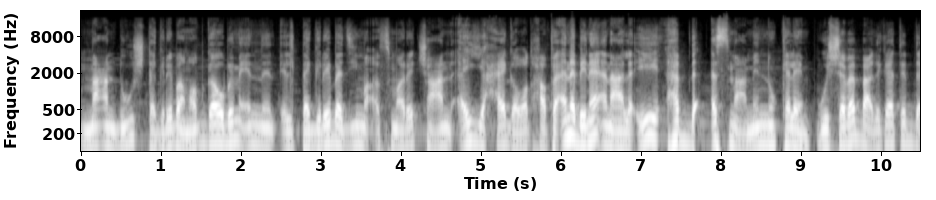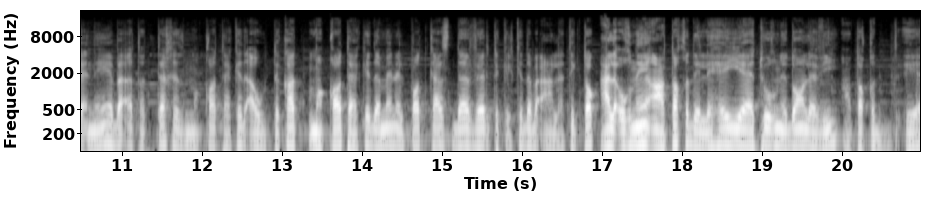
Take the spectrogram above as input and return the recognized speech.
ما عندوش تجربة ناضجة وبما إن التجربة دي ما أثمرتش عن أي حاجة واضحة فأنا بناء على إيه هبدأ أسمع منه كلام. والشباب بعد كده تبدأ إن هي بقى تتخذ مقاطع كده أو تكات مقاطع كده من البودكاست ده فيرتيكال كده بقى على تيك توك على أغنية أعتقد اللي هي تورني دون لا في أعتقد هي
